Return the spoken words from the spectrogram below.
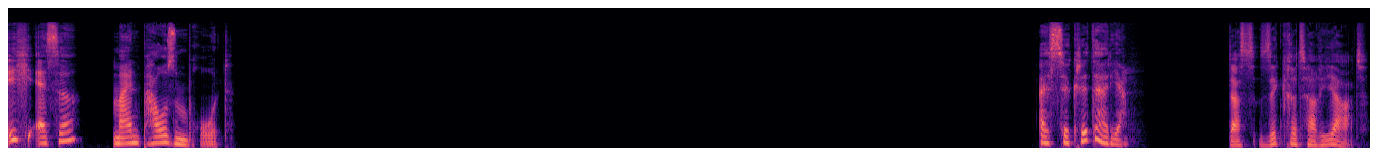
Ich esse mein Pausenbrot. السكرتارية Das Sekretariat.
